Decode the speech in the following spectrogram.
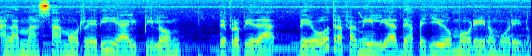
a la mazamorrería El Pilón, de propiedad de otra familia de apellido Moreno Moreno.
